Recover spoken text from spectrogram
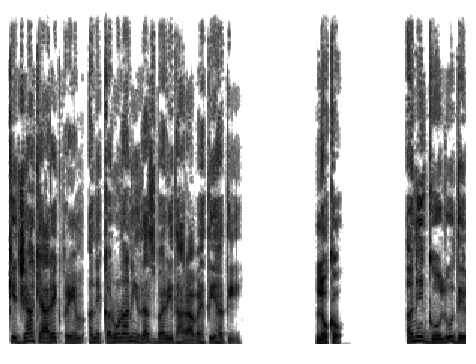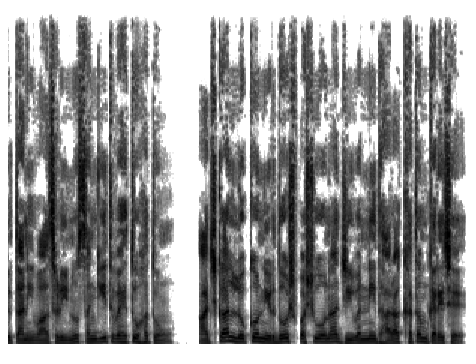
કે જ્યાં ક્યારેક પ્રેમ અને કરુણાની રસભરી ધારા વહેતી હતી. લોકો. અને ગોલુ દેવતાની વાંસળીનું સંગીત વહેતું હતું. આજકાલ લોકો નિર્દોષ પશુઓના જીવનની ધારા ખતમ કરે છે.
